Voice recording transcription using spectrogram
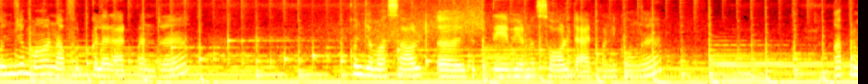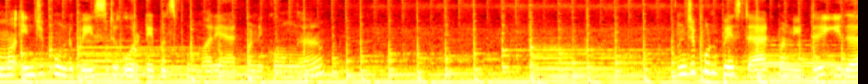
கொஞ்சமாக நான் ஃபுட் கலர் ஆட் பண்ணுறேன் கொஞ்சமாக சால்ட் இதுக்கு தேவையான சால்ட் ஆட் பண்ணிக்கோங்க. அப்புறமா இஞ்சி பூண்டு பேஸ்ட்டு ஒரு டேபிள் ஸ்பூன் மாதிரி ஆட் பண்ணிக்கோங்க. இஞ்சி பூண்டு பேஸ்ட் ஆட் பண்ணிவிட்டு இதை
